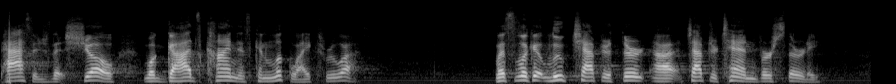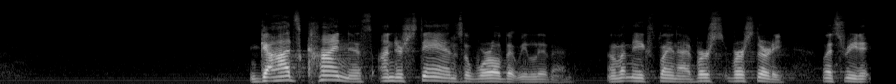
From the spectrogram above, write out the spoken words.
passage that show what God's kindness can look like through us. Let's look at Luke chapter, thir- uh, chapter 10, verse 30. God's kindness understands the world that we live in. Now, let me explain that. Verse, verse 30. Let's read it.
